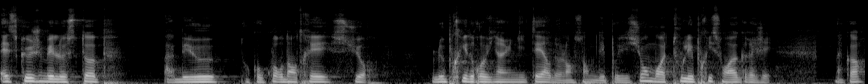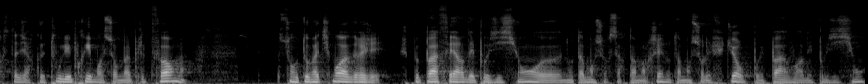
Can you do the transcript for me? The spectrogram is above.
Est-ce que je mets le stop ABE, donc au cours d'entrée, sur le prix de revient unitaire de l'ensemble des positions, moi, tous les prix sont agrégés. D'accord? C'est-à-dire que tous les prix, moi, sur ma plateforme, sont automatiquement agrégés. Je ne peux pas faire des positions, euh, notamment sur certains marchés, notamment sur les futurs, vous ne pouvez pas avoir des positions.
